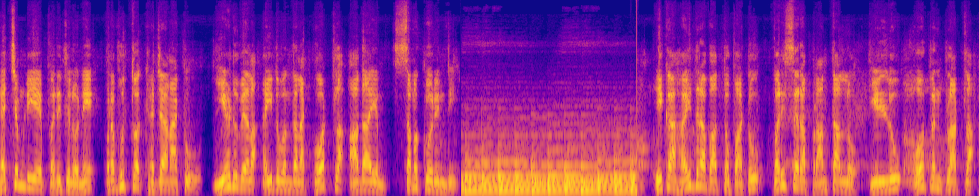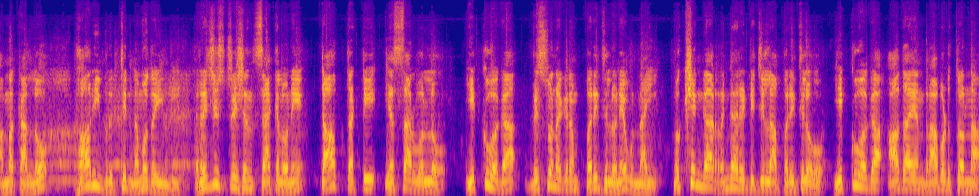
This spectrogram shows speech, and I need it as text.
హెచ్ఎండిఏ పరిధిలోనే ప్రభుత్వ ఖజానాకు ఏడు వేల ఐదు వందల కోట్ల ఆదాయం సమకూరింది. ఇక హైదరాబాద్తో పాటు పరిసర ప్రాంతాల్లో ఇళ్ళు ఓపెన్ ప్లాట్ల అమ్మకాల్లో భారీ వృద్ధి నమోదైంది. రిజిస్ట్రేషన్ శాఖలోనే టాప్ థర్టీ ఎస్ఆర్ఓల్లో ఎక్కువగా విశ్వనగరం పరిధిలోనే ఉన్నాయి. ముఖ్యంగా రంగారెడ్డి జిల్లా పరిధిలో ఎక్కువగా ఆదాయం రాబడుతోన్న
